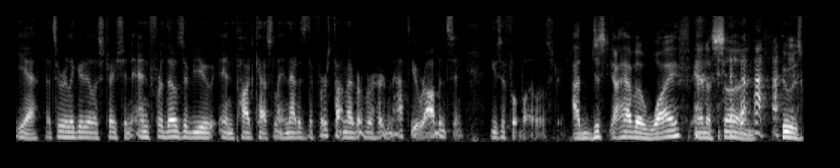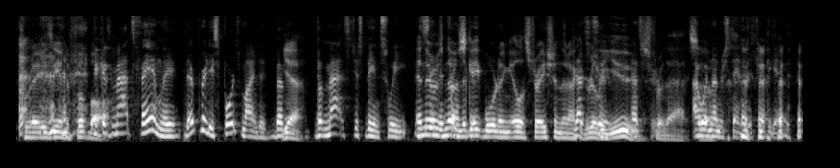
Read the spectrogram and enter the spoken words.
Yeah, that's a really good illustration. And for those of you in podcast land, that is the first time I've ever heard Matthew Robinson use a football illustration. I just I have a wife and a son who is crazy into football. Because Matt's family, they're pretty sports minded. But yeah. but Matt's just being sweet. And there was no skateboarding the illustration that I that's could really true. use for that. So. I wouldn't understand it if you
